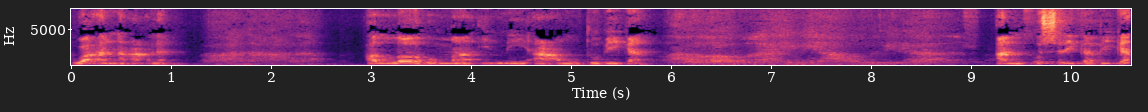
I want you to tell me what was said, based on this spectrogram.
Wa ana a'lam. Allahumma inni a'udzu bika. An usrika bika.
